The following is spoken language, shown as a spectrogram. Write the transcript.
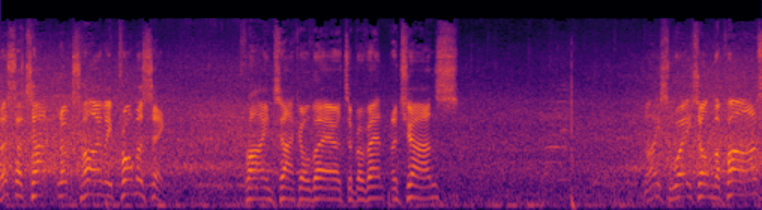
This attack looks highly promising. Fine tackle there to prevent the chance. Nice weight on the pass.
